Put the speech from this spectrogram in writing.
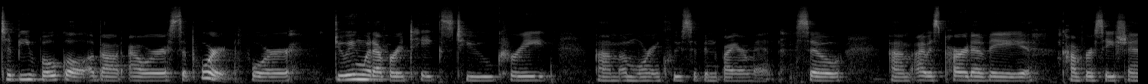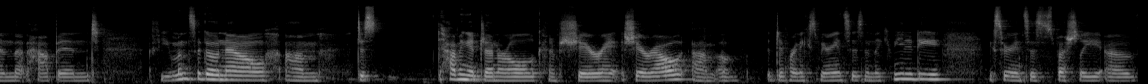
to be vocal about our support for doing whatever it takes to create um, a more inclusive environment. So um, I was part of a conversation that happened a few months ago now, um, just having a general kind of share, share out um, of different experiences in the community, experiences especially of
